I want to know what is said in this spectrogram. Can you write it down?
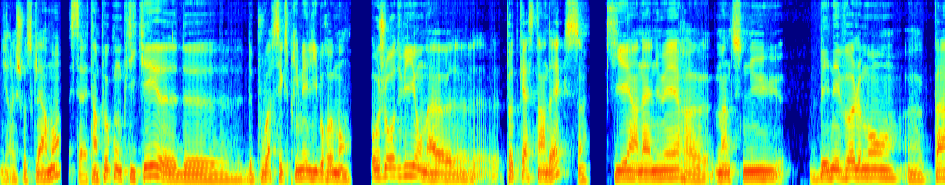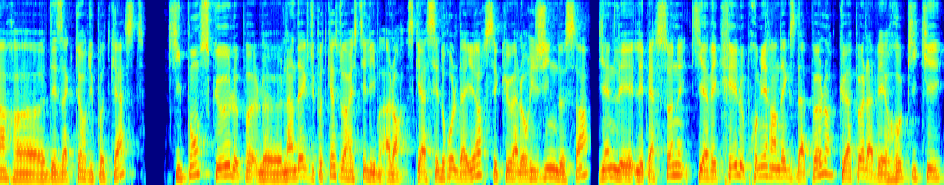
dire les choses clairement, ça va être un peu compliqué de pouvoir s'exprimer librement. Aujourd'hui, on a Podcast Index, qui est un annuaire maintenu bénévolement euh, par euh, des acteurs du podcast qui pensent que l'index du podcast doit rester libre. Alors, ce qui est assez drôle d'ailleurs, c'est que à l'origine de ça viennent les, les, personnes qui avaient créé le premier index d'Apple, que Apple avait repiqué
